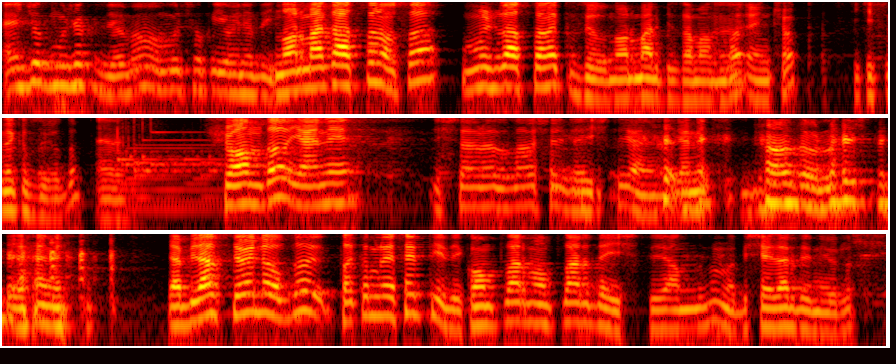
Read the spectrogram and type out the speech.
En çok Muj'a kızıyorum ama Muj çok iyi oynadığı için. Normalde Aslan olsa Muj da Aslan'a kızıyordu normal bir zamanda en çok. İkisine kızıyordu. Evet. Şu anda yani işte biraz daha şey değişti yani. Yani Daha zorlaştı. yani ya biraz şöyle oldu. Takım reset yedi. Komplar momplar değişti. Anladın mı? Bir şeyler deniyoruz.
